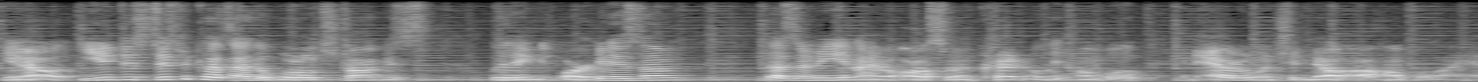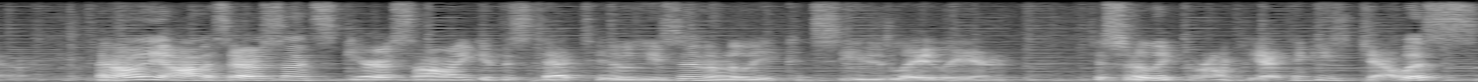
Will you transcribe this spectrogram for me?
You know, even just, just because I'm the world's strongest living organism doesn't mean I'm also incredibly humble and everyone should know how humble I am. And I'll be honest, ever since Garrett saw me get this tattoo, he's been really conceited lately and just really grumpy. I think he's jealous.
